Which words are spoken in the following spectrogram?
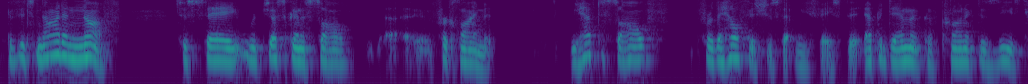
Because it's not enough to say we're just going to solve uh, for climate. We have to solve for the health issues that we face, the epidemic of chronic disease,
